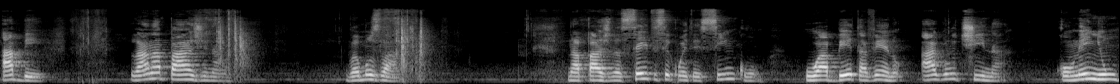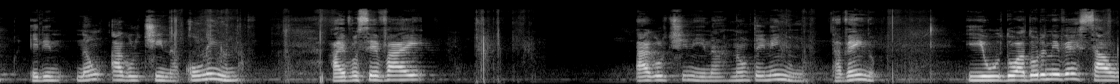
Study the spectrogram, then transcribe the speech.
AB. Lá na página, vamos lá. Na página 155, o AB, tá vendo? Aglutina com nenhum. Ele não aglutina com nenhum. Aí você vai aglutinina, não tem nenhum, tá vendo? E o doador universal,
